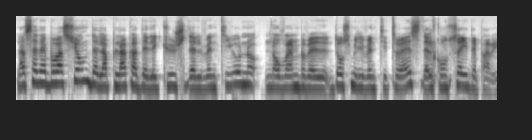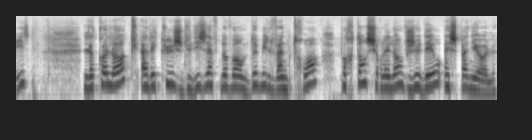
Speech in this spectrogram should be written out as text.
la celebración de la placa del Ekush del 21 noviembre 2023 del Conseil de Paris, Le colloque à l'Écuche du 19 novembre 2023 portant sur les langues judéo-espagnoles.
